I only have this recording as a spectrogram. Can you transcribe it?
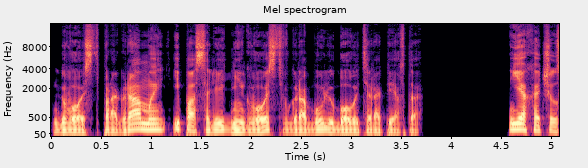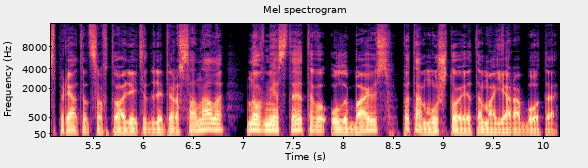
Гвоздь программы и последний гвоздь в гробу любого терапевта. Я хочу спрятаться в туалете для персонала, но вместо этого улыбаюсь, потому что это моя работа.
